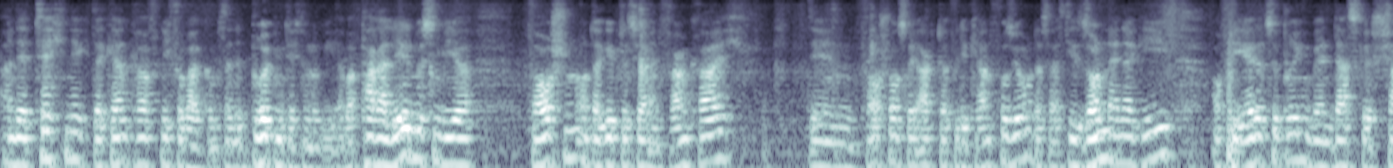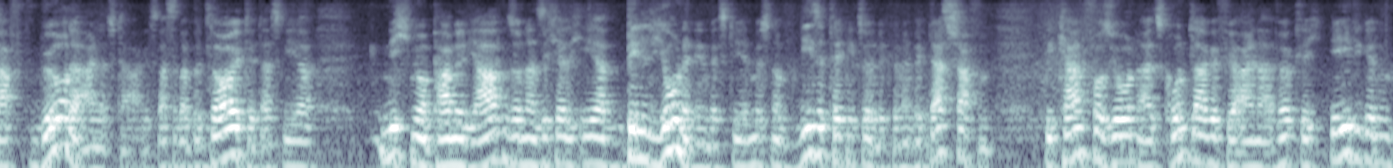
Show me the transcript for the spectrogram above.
an der Technik der Kernkraft nicht vorbeikommen. Es ist eine Brückentechnologie. Aber parallel müssen wir forschen und da gibt es ja in Frankreich den Forschungsreaktor für die Kernfusion, das heißt die Sonnenenergie auf die Erde zu bringen, wenn das geschafft würde eines Tages, was aber bedeutet, dass wir nicht nur ein paar Milliarden, sondern sicherlich eher Billionen investieren müssen, um diese Technik zu entwickeln. Wenn wir das schaffen, die Kernfusion als Grundlage für eine wirklich ewigen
